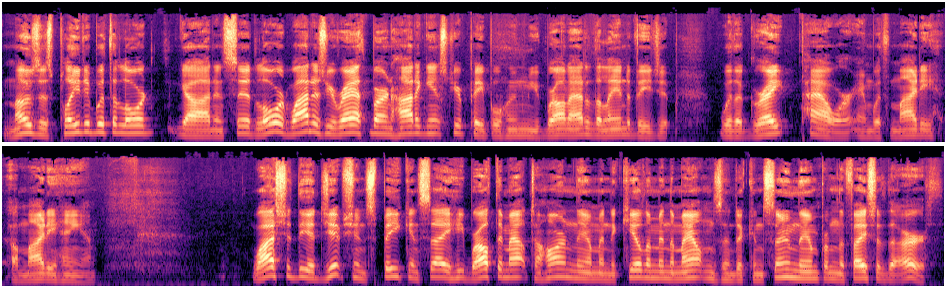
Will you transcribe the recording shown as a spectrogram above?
And Moses pleaded with the Lord God and said, Lord, why does your wrath burn hot against your people, whom you brought out of the land of Egypt, with a great power and with mighty a mighty hand? Why should the Egyptians speak and say, He brought them out to harm them and to kill them in the mountains and to consume them from the face of the earth?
